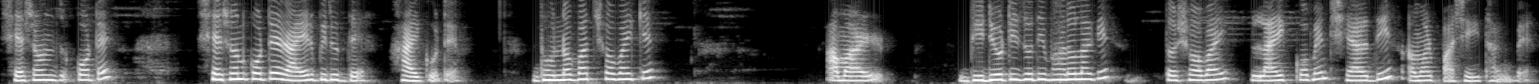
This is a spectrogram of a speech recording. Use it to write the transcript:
সেশন কোর্টে সেশন কোর্টে রায়ের বিরুদ্ধে হাইকোর্টে। ধন্যবাদ সবাইকে। আমার ভিডিওটি যদি ভালো লাগে, তো সবাই লাইক, কমেন্ট, শেয়ার দিয়ে আমার পাশেই থাকবে।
